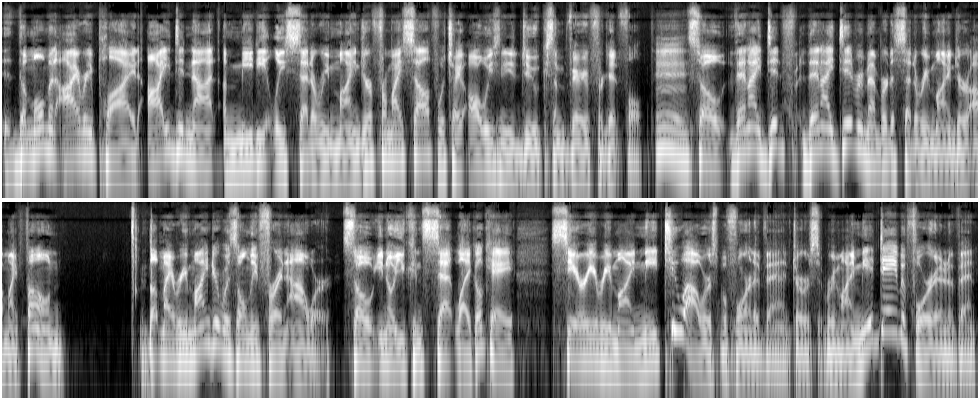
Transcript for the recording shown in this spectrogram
the moment I replied, I did not immediately set a reminder for myself, which I always need to do because I'm very forgetful. So then I did, then I did remember to set a reminder on my phone. But my reminder was only for an hour. So, you know, you can set like, okay, Siri, remind me two hours before an event or remind me a day before an event.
